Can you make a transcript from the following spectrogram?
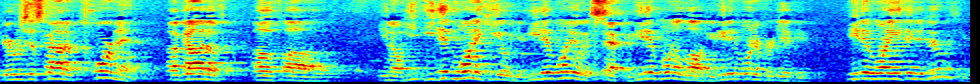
There was this God of torment, a God of, of uh, you know, he, he didn't want to heal you. He didn't want to accept you. He didn't want to love you. He didn't want to forgive you. He didn't want anything to do with you.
